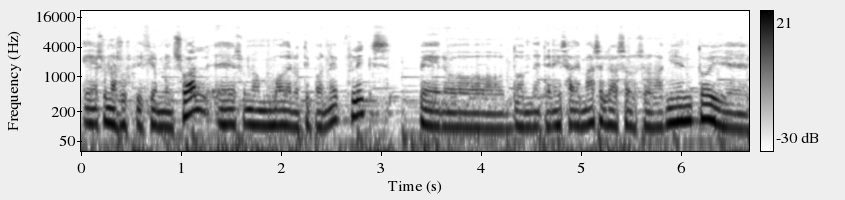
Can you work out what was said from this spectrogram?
Es una suscripción mensual, es un modelo tipo Netflix, pero donde tenéis además el asesoramiento y el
